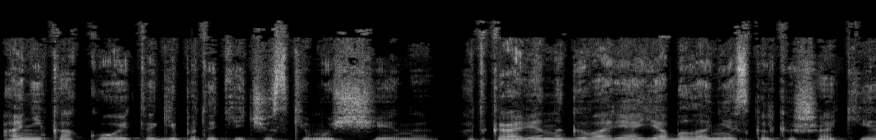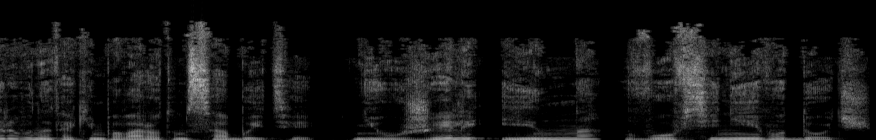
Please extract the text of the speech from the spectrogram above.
а не какой-то гипотетический мужчина. Откровенно говоря, я была несколько шокирована таким поворотом событий. Неужели Инна вовсе не его дочь?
